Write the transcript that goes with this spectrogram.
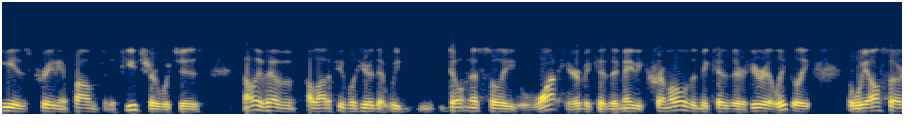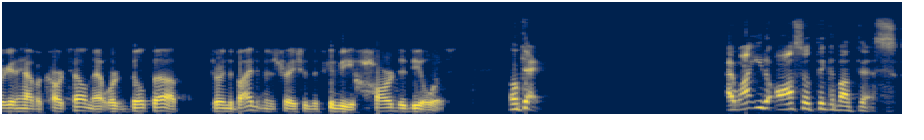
he is creating a problem for the future, which is not only we have a lot of people here that we don't necessarily want here because they may be criminals and because they're here illegally, but we also are going to have a cartel network built up during the Biden administration that's going to be hard to deal with. Okay. I want you to also think about this.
